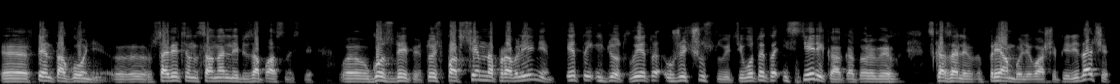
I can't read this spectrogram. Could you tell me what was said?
в Пентагоне, э, в Совете национальной безопасности, э, в Госдепе. То есть по всем направлениям это идет. Вы это уже чувствуете. И вот эта истерика, о которой вы сказали в преамбуле вашей передачи,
